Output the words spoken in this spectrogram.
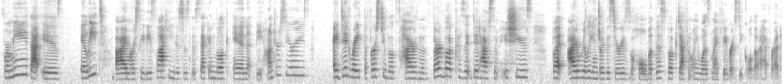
For me, that is Elite by Mercedes Lackey. This is the second book in the Hunter series. I did rate the first two books higher than the third book because it did have some issues, but I really enjoyed the series as a whole, but this book definitely was my favorite sequel that I have read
